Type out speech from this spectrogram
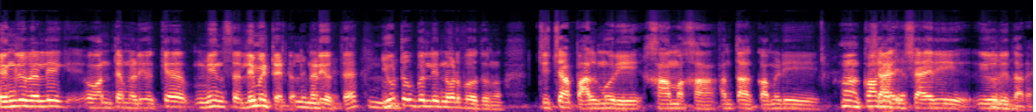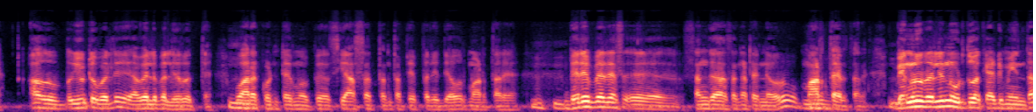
ಬೆಂಗಳೂರಲ್ಲಿ ಒನ್ ಟೈಮ್ ನಡೆಯೋಕೆ ಮೀನ್ಸ್ ಲಿಮಿಟೆಡ್ ನಡೆಯುತ್ತೆ. ಯೂಟ್ಯೂಬ್ ಅಲ್ಲಿ ನೋಡಬಹುದು ಚಿಚ್ಚಾ ಪಾಲ್ಮುರಿ ಖಾಮಖಾ ಅಂತ ಕಾಮಿಡಿ. ಶಾಯರಿ ಇವ್ರಿದ್ದಾರೆ. ಅದು ಯೂಟ್ಯೂಬ್ ಅಲ್ಲಿ ಅವೈಲೇಬಲ್ ಇರುತ್ತೆ. ವಾರಕ್ಕೊಂದು ಟೈಮ್ ಸಿಯಾಸತ್ ಅಂತ ಪೇಪರ್ ಇದೆ ಅವ್ರು ಮಾಡ್ತಾರೆ. ಬೇರೆ ಬೇರೆ ಸಂಘ ಸಂಘಟನೆಯವರು ಮಾಡ್ತಾ ಇರ್ತಾರೆ. ಬೆಂಗಳೂರಲ್ಲಿ ಉರ್ದು ಅಕಾಡೆಮಿಯಿಂದ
